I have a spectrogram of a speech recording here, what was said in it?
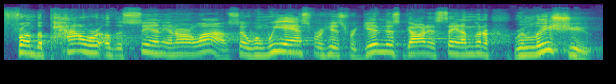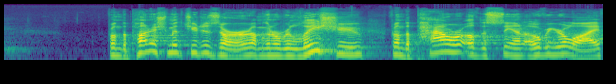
from the power of the sin in our lives. So when we ask for His forgiveness, God is saying, I'm going to release you from the punishment that you deserve. I'm going to release you from the power of the sin over your life.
